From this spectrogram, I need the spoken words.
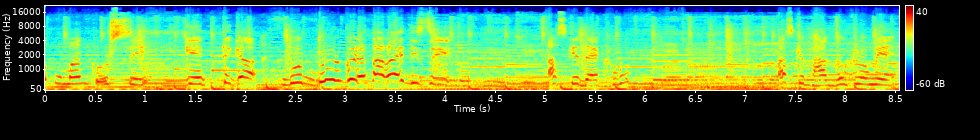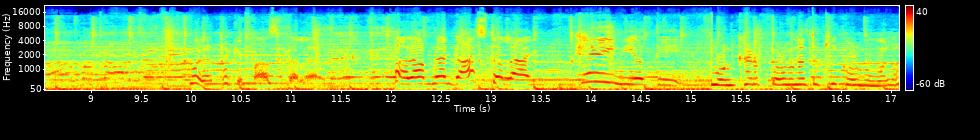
অপমান করছি, গেট থেকে দূর দূর করে তাড়াই দিছি। আজকে দেখো, আজকে ভাগ্যক্রমে ওরা থাকে পাঁচতলায়। আর আমরা গাছতলায়। হেই নিয়তি। মন খারাপ করব না তো কি করব বলো?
